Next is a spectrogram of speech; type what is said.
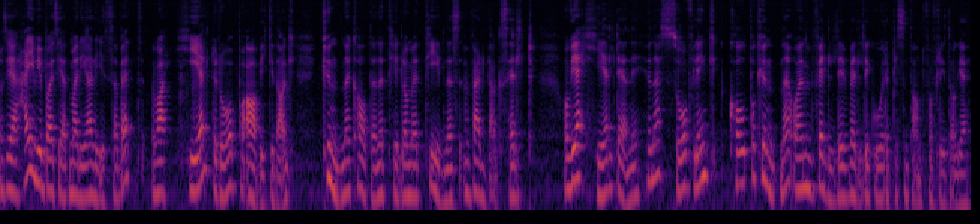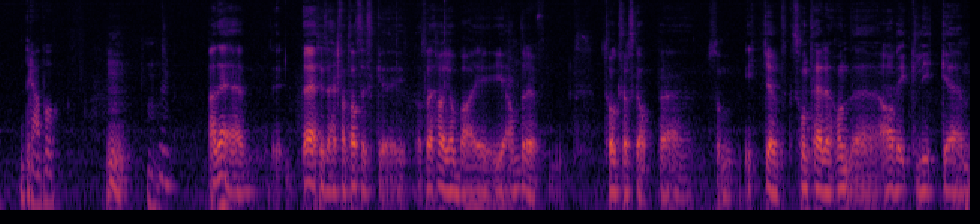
Og sier hei, vil bare si at Maria Elisabeth var helt rå på avvik i dag. Kundene kalte henne til og med tidenes hverdagshelt. Og vi er helt enig. Hun er så flink, koll på kundene og en veldig, veldig god representant for Flytoget. Bravo. Mm. Ja, det er det synes jeg er helt fantastisk. Altså, jeg har jobba i, i andre togselskap eh, som ikke håndterer hånd, eh, avvik like eh,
